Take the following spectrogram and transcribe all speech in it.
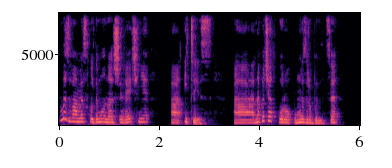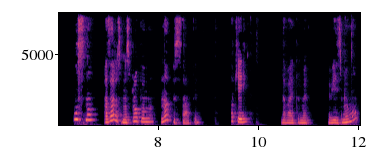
Ми з вами складемо наше речення it is. А, на початку уроку ми зробили це усно, а зараз ми спробуємо написати. Окей, давайте ми візьмемо.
